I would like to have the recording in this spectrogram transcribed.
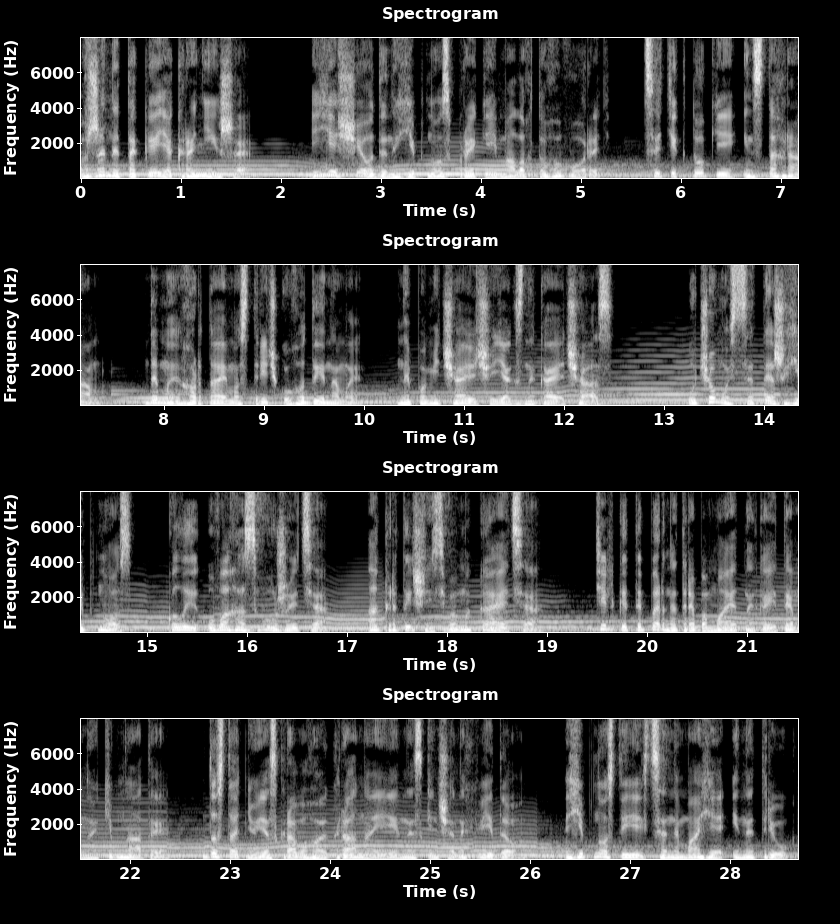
вже не таке, як раніше. І є ще один гіпноз, про який мало хто говорить це TikTok і Instagram, де ми гортаємо стрічку годинами, не помічаючи, як зникає час. У чомусь це теж гіпноз, коли увага звужується, а критичність вимикається. Тільки тепер не треба маятника і темної кімнати, достатньо яскравого екрана і нескінчених відео. Гіпноз діє це не магія і не трюк,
